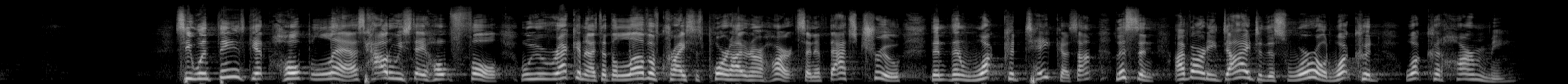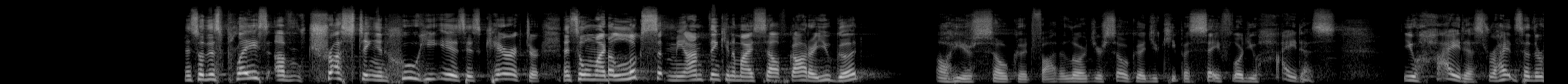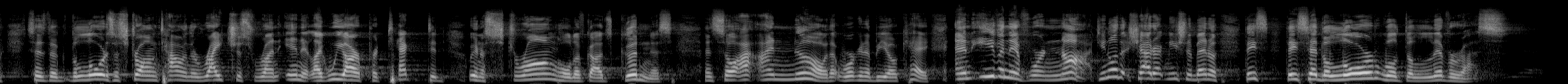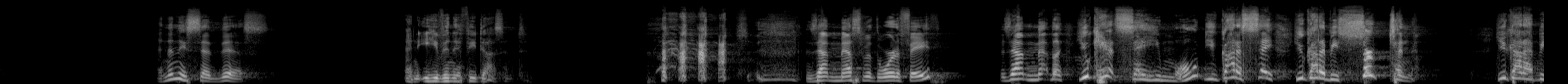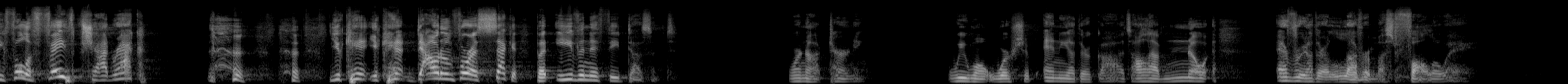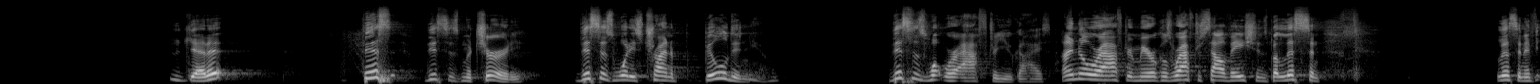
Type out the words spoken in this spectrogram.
See, when things get hopeless, how do we stay hopeful? We recognize that the love of Christ is poured out in our hearts. And if that's true, then, then what could take us? I'm, listen, I've already died to this world. What could, what could harm me? And so, this place of trusting in who He is, His character. And so, when my daughter looks at me, I'm thinking to myself, God, are you good? Oh, you're so good, Father. Lord, you're so good. You keep us safe. Lord, you hide us you hide us, right? So the says the, the Lord is a strong tower and the righteous run in it. Like we are protected. We're in a stronghold of God's goodness. And so I, I know that we're going to be okay. And even if we're not, you know that Shadrach, Meshach, and Abednego, they, they said the Lord will deliver us. And then they said this, and even if he doesn't. Does that mess with the word of faith? Is that like you can't say he won't? You've got to say, you've got to be certain. You got to be full of faith, Shadrach. you can't you can't doubt him for a second. But even if he doesn't, we're not turning. We won't worship any other gods. I'll have no every other lover must fall away. You get it? This this is maturity. This is what he's trying to build in you. This is what we're after, you guys. I know we're after miracles, we're after salvations, but listen, listen, if,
